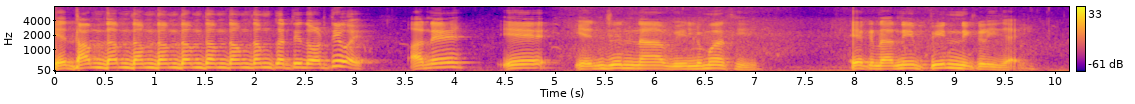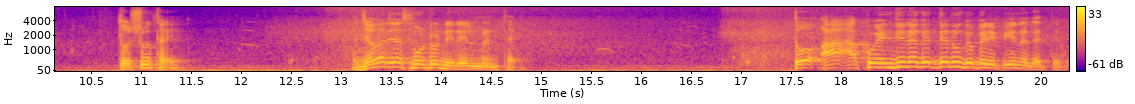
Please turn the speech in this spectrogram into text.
એ ધમ ધમ ધમ ધમ ધમ ધમ ધમ ધમ કરતી દોડતી હોય અને એ એન્જિનના વ્હીલમાંથી એક નાની પિન નીકળી જાય તો શું થાય જબરજસ્ત મોટું ડિરેલમેન્ટ થાય. તો આ આખું એન્જિન અગત્યનું કે પેલી પિન અગત્યનું?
